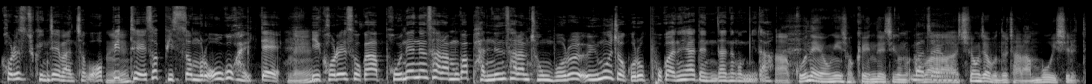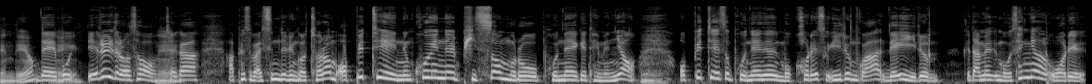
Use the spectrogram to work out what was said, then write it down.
거래소 굉장히 많죠. 뭐 업비트에서 네. 빗썸으로 오고 갈 때이 네. 거래소가 보내는 사람과 받는 사람 정보를 의무적으로 보관해야 된다는 겁니다. 아, 그 내용이 적혀 있는데 지금 맞아요. 아마 시청자분들 잘 안 보이실 텐데요. 네, 뭐 예를 들어서 제가 앞에서 말씀드린 것처럼 업비트에 있는 코인을 빗썸으로 보내게 되면요. 음. 업비트에서 보내는 뭐 거래소 이름과 내 이름 그다음에 뭐 생년월일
